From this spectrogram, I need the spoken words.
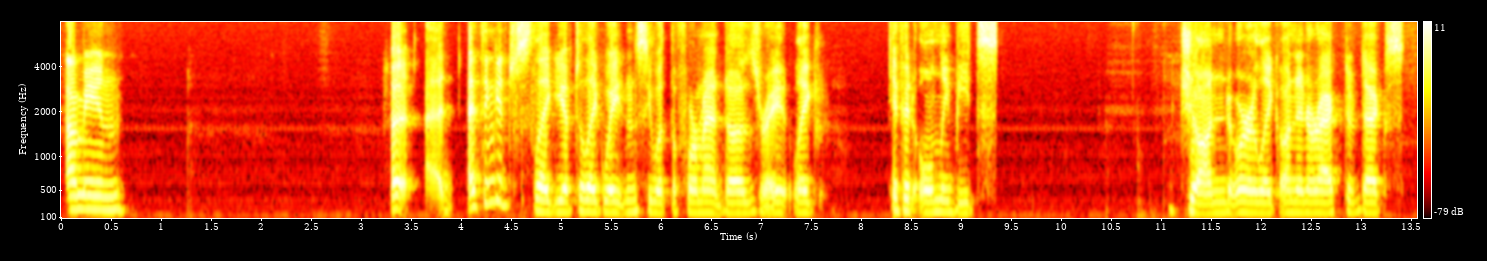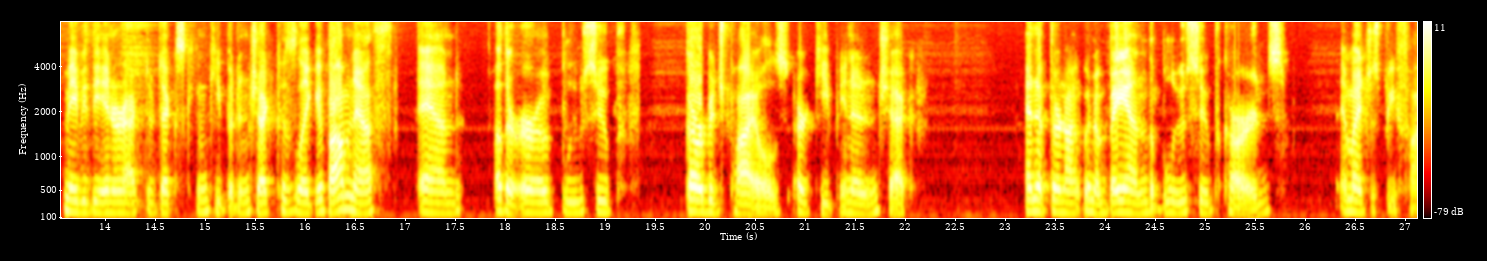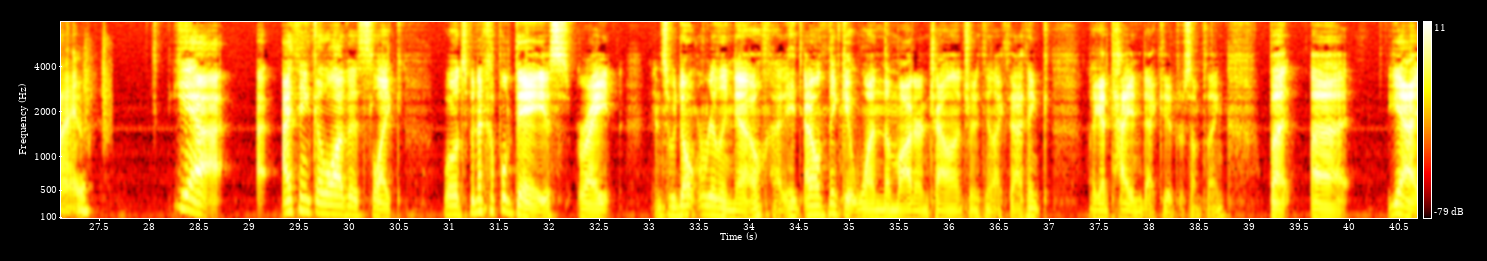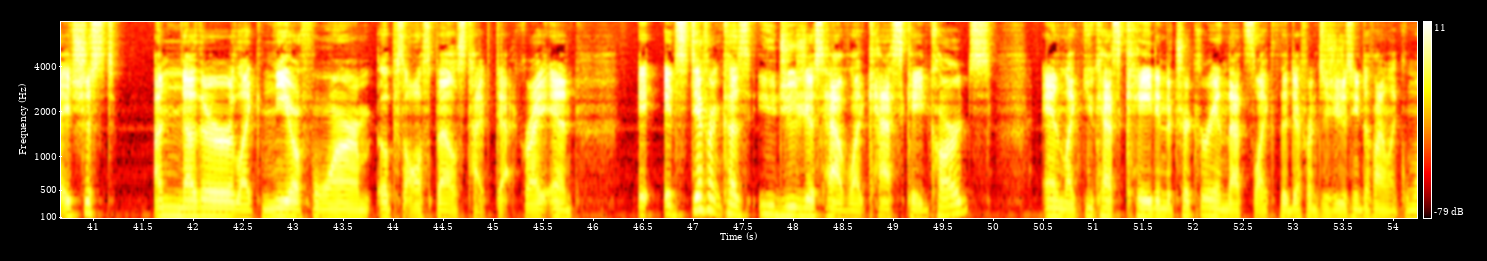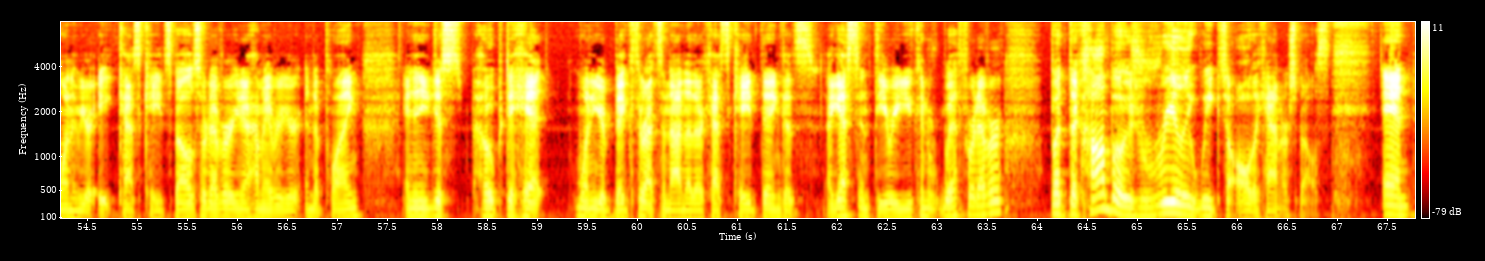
I mean, uh, I I think it's just like you have to like wait and see what the format does, right? Like, if it only beats Jund or like uninteractive decks, maybe the interactive decks can keep it in check. Because like if Omnath and other Uro blue soup garbage piles are keeping it in check, and if they're not going to ban the blue soup cards, it might just be fine. Yeah, I, think a lot of it's like, well, it's been a couple days, right? And so we don't really know. I, I don't think it won the modern challenge or anything like that. I think like a Titan deck did or something. But uh, yeah, it's just another like neoform oops all spells type deck, right? And it, it's different because you do just have like cascade cards and like you cascade into trickery and that's like the difference is you just need to find like one of your eight cascade spells or whatever you know how many you end up playing. And then you just hope to hit one of your big threats and not another cascade thing because i guess in theory you can whiff or whatever. But the combo is really weak to all the counter spells. And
